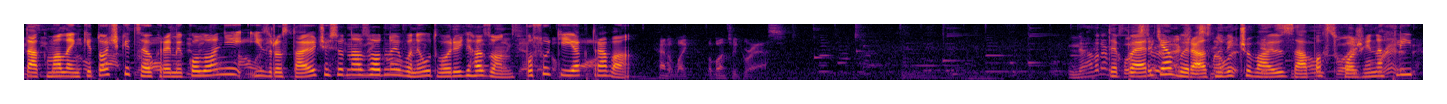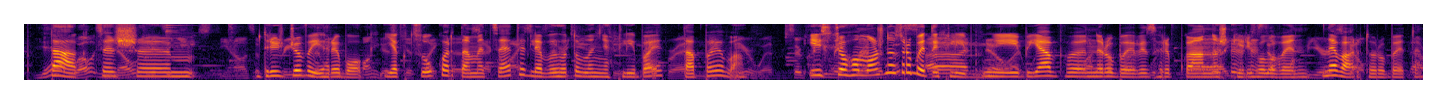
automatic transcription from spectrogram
Так, маленькі точки це окремі колонії, і зростаючись одна з одною, вони утворюють газон. По суті, як трава. Тепер я виразно відчуваю запах, схожий на хліб. Так, це ж ем, дріжджовий грибок, як цукор та мецети для виготовлення хліба та пива. І з цього можна зробити хліб? Ні, б я б не робив із грибка на шкірі голови. Не варто робити.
